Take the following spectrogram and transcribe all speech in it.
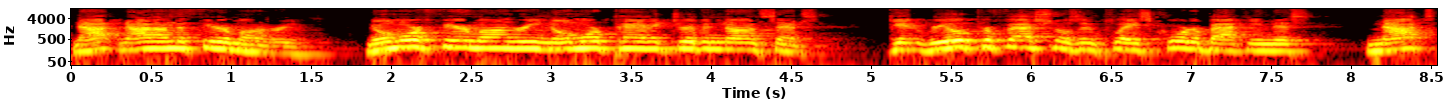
Not, not on the fear mongering. No more fear mongering. No more panic driven nonsense. Get real professionals in place quarterbacking this, not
